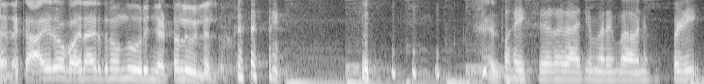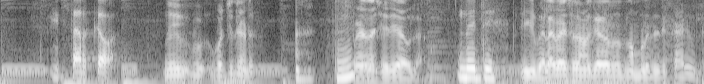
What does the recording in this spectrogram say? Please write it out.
നിനക്ക് ആയിരോ പതിനായിരത്തിനൊന്നും ഒരു ഞെട്ടലും ഇല്ലല്ലോ. പൈസയുടെ കാര്യം പറയുമ്പോ അവന് ഇപ്പഴി തർക്കവാ. നീ എഴുതാൻ ശരിയാവില്ല ഈ വില പേശന നമ്മളിതൊരു കാര്യമില്ല.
